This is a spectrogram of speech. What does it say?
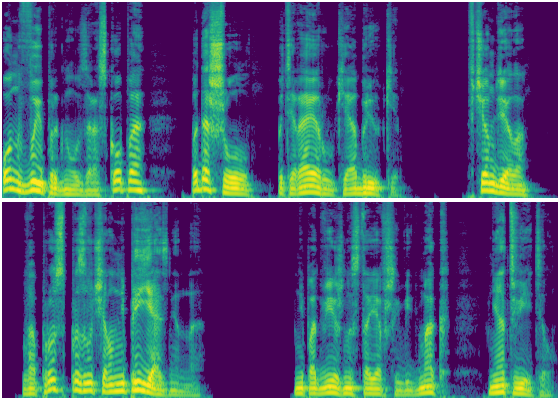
он выпрыгнул из раскопа, подошел, потирая руки о брюки. «В чем дело?» Вопрос прозвучал неприязненно. Неподвижно стоявший ведьмак не ответил.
